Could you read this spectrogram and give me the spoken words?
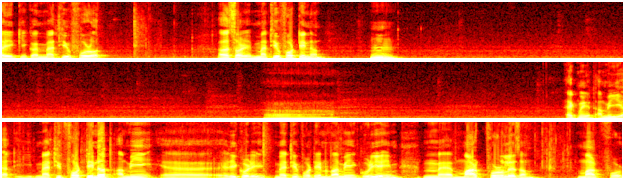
এই কি কয় মেথিউ ফ'ৰত চৰি মেথিউ ফৰ্টিনত এক মিনিট আমি ইয়াত মেথিউ ফৰ্টিনত আমি হেৰি কৰি মেথিউ ফৰ্টিনত আমি ঘূৰি আহিম। মাৰ্ক ফ'ৰলৈ যাম। Mark four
